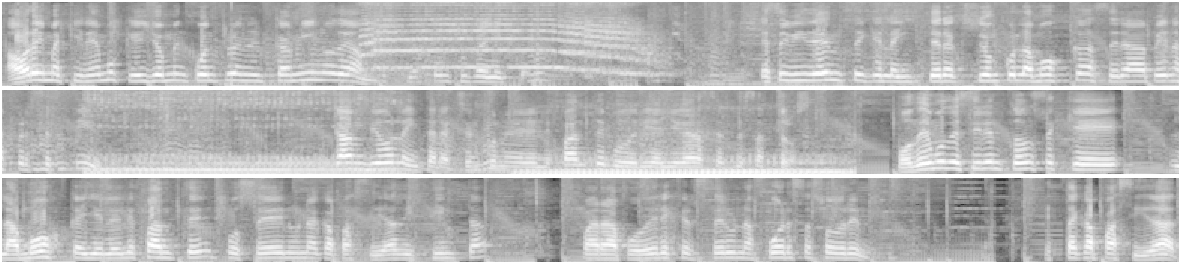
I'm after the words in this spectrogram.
Ahora imaginemos que yo me encuentro en el camino de ambos, en su trayectoria. Es evidente que la interacción con la mosca será apenas perceptible. En cambio, la interacción con el elefante podría llegar a ser desastrosa. Podemos decir entonces que la mosca y el elefante poseen una capacidad distinta para poder ejercer una fuerza sobre mí. Esta capacidad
